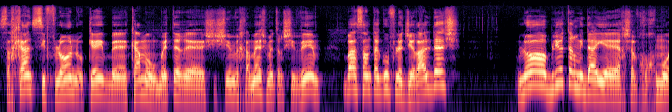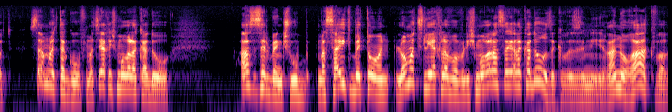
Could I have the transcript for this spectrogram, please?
שחקן ספלון, אוקיי, בכמה הוא? מטר אה, שישים וחמש, מטר שבעים? בא, שם את הגוף לג'ירלדש, לא, בלי יותר מדי אה, עכשיו חוכמות. שם לו את הגוף, מצליח לשמור על הכדור. אסלבנק, שהוא משאית בטון, לא מצליח לבוא ולשמור על, על הכדור, זה, זה נראה נורא כבר.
